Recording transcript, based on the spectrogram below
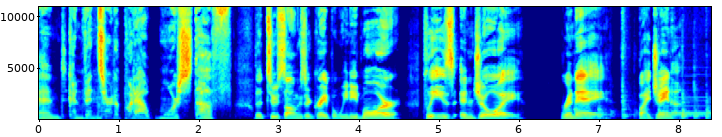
and convince her to put out more stuff. The two songs are great, but we need more. Please enjoy Renee by Jaina.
